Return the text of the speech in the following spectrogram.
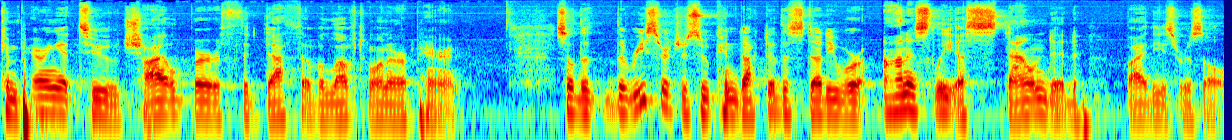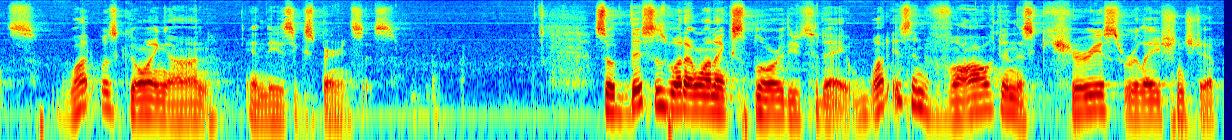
comparing it to childbirth, the death of a loved one or a parent. So the, the researchers who conducted the study were honestly astounded by these results. What was going on in these experiences? So, this is what I want to explore with you today. What is involved in this curious relationship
